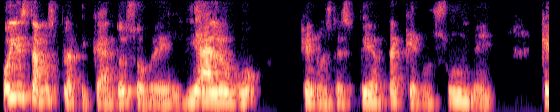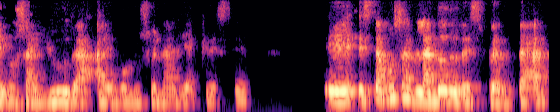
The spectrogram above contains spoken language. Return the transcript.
Hoy estamos platicando sobre el diálogo que nos despierta, que nos une, que nos ayuda a evolucionar y a crecer. Eh, estamos hablando de despertar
